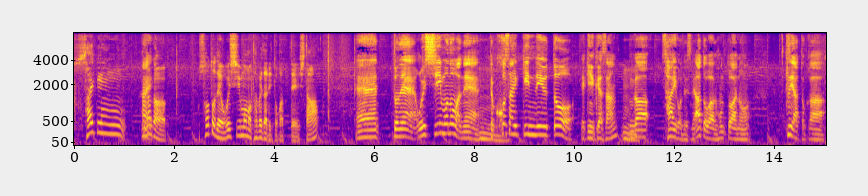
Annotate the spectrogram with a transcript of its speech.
最近、はいなんか、外で美味しいもの食べたりとかってした？えー、っとね、美味しいものはね、うんでここ最近で言うと、焼肉屋さうんんが最後ですね。あとは本当あの、つやとか、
